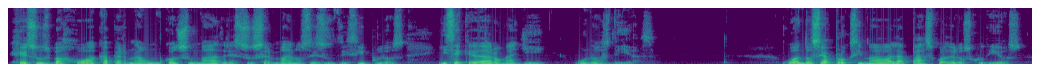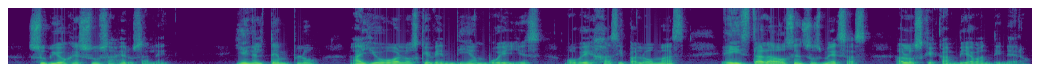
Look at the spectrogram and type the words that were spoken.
Jesús bajó a Capernaum con su madre, sus hermanos y sus discípulos, y se quedaron allí unos días. Cuando se aproximaba la Pascua de los judíos, subió Jesús a Jerusalén, y en el templo halló a los que vendían bueyes, ovejas y palomas, e instalados en sus mesas a los que cambiaban dinero.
